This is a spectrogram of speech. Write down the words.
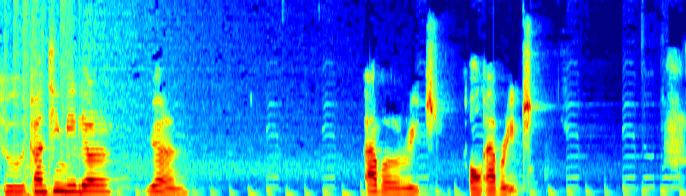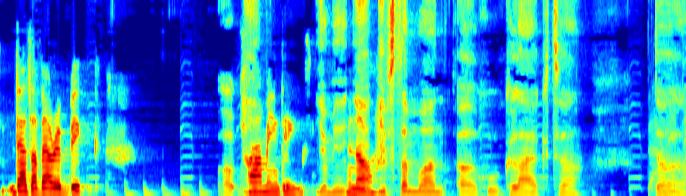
to 20 million yuan average on average. That's a very big oh, y- charming thing. you mean you know. i- if someone uh, who collect uh, the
